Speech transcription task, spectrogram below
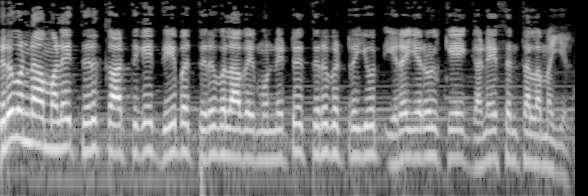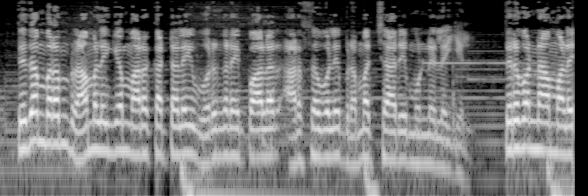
திருவண்ணாமலை திருக்கார்த்திகை தீப திருவிழாவை முன்னிட்டு திருவெற்றியூர் இறையருள் கே. கணேசன் தலைமையில். சிதம்பரம் ராமலிங்கம் அறக்கட்டளை ஒருங்கிணைப்பாளர் அரச ஒளி பிரம்மச்சாரி முன்னிலையில். திருவண்ணாமலை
